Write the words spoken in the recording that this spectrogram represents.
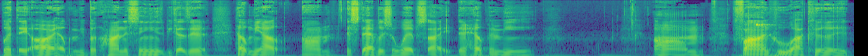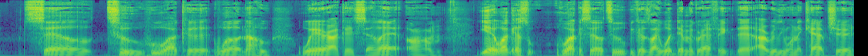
but they are helping me behind the scenes because they're helping me out um, establish a website. They're helping me um, find who I could sell to, who I could, well, not who, where I could sell at. Um, yeah, well, I guess who I could sell to because like what demographic that I really want to capture,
